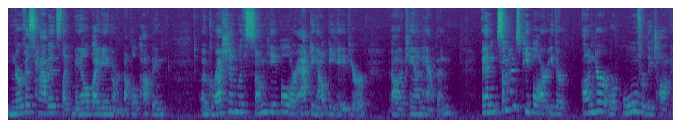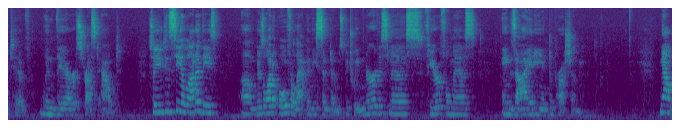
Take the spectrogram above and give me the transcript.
nervous habits like nail biting or knuckle popping, aggression with some people or acting out behavior uh, can happen. And sometimes people are either under or overly talkative when they're stressed out. So you can see a lot of these, um, there's a lot of overlap in these symptoms between nervousness, fearfulness, anxiety, and depression. Now,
